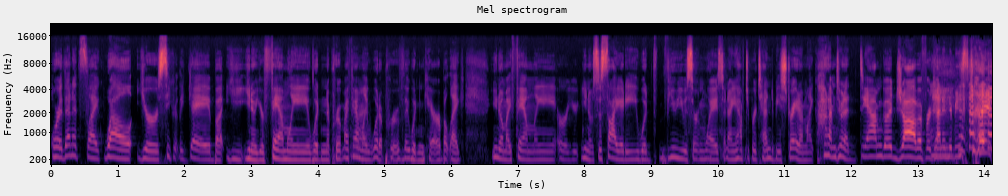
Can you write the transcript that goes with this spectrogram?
Or then it's like, well, you're secretly gay, but you, you know your family wouldn't approve. My family would approve; they wouldn't care. But like, you know, my family or your, you know, society would view you a certain way. So now you have to pretend to be straight. I'm like, God, I'm doing a damn good job of pretending to be straight,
